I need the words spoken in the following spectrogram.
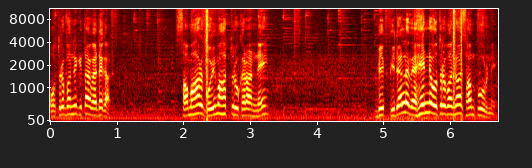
වතුර බඳ කිතා වැදගත්. සමහර ගොවි මහත්තුරු කරන්නේ මේ පිඩල්ල වැහෙන්න වතුර බඳනවා සම්පූර්ණයෙන්.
